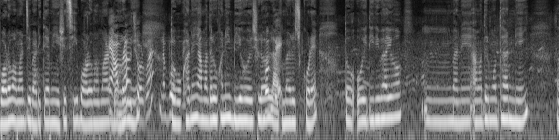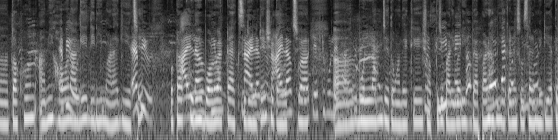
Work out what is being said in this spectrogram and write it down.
বড় মামার যে বাড়িতে আমি এসেছি বড় মামার বড় মেয়ে চড়বো হ্যাঁ? না তো ওখানেই আমাদের ওখানেই বিয়ে হয়েছিল লাভ ম্যারেজ করে। তো ওই দিদিভাইও মানে আমাদের মধ্যে আর নেই। তখন আমি হওয়ার আগে দিদি মারা গিয়েছে. ওটা খুবই বড় একটা অ্যাক্সিডেন্টে সেটা হচ্ছে uh, বললাম যে তোমাদেরকে সব কিছু পারিবারিক ব্যাপার আমি এখানে সোশ্যাল মিডিয়াতে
